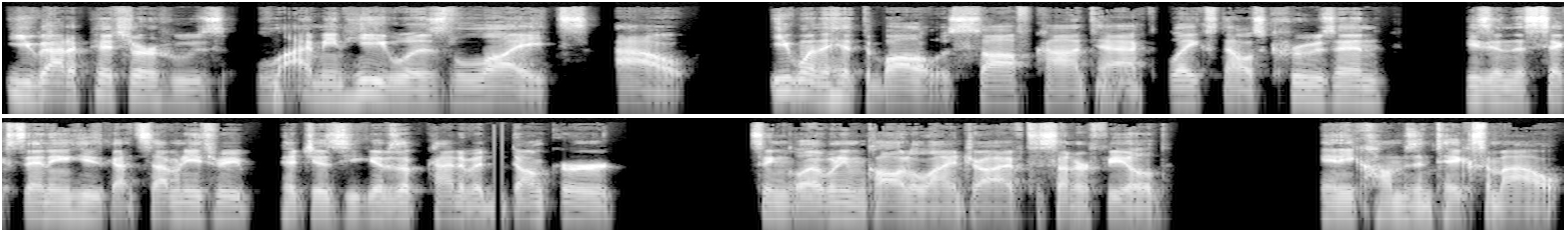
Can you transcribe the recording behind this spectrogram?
you got a pitcher who's, I mean, he was lights out. Even when they hit the ball, it was soft contact. Blake Snell's cruising. He's in the sixth inning. He's got 73 pitches. He gives up kind of a dunker single. I wouldn't even call it a line drive to center field. And he comes and takes him out.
